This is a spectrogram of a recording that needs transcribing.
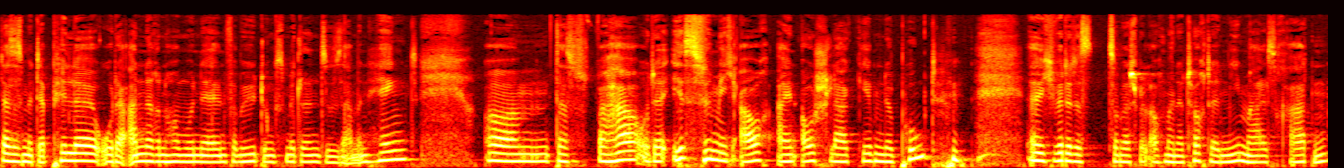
dass es mit der Pille oder anderen hormonellen Verhütungsmitteln zusammenhängt. Ähm, das war oder ist für mich auch ein ausschlaggebender Punkt. Äh, ich würde das zum Beispiel auch meiner Tochter niemals raten.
